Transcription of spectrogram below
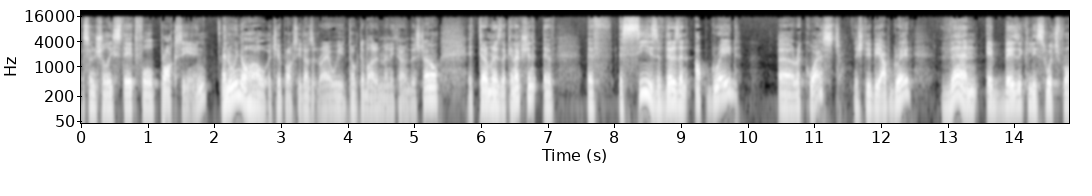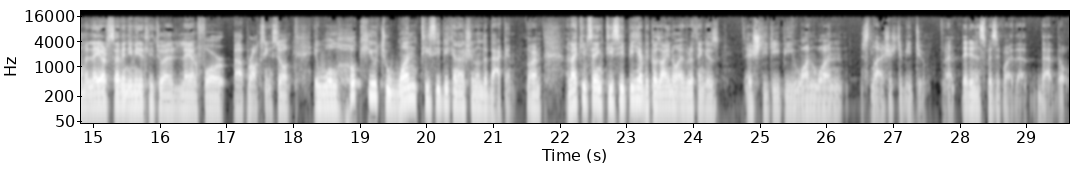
essentially stateful proxying. And we know how HA proxy does it right? We talked about it many times this channel. It terminates the connection. If if it sees if there is an upgrade uh, request HTTP upgrade then it basically switched from a layer 7 immediately to a layer 4 uh, proxying. So it will hook you to one TCP connection on the backend. And I keep saying TCP here because I know everything is HTTP 1.1 slash HTTP 2. Right? They didn't specify that, that though.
